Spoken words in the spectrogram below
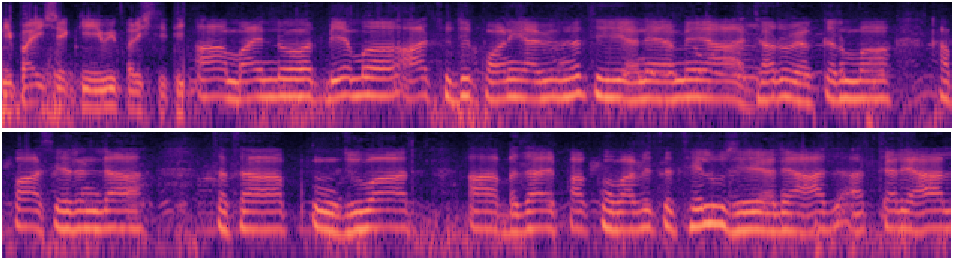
નિભાઈ શકીએ એવી પરિસ્થિતિ. આ માઇનનો બેમાં આજ સુધી પાણી આવ્યું નથી અને અમે આ હજારો હેક્ટરમાં કપાસ, એરંડા તથા જુવાર, આ બધા પાકનું વાવેતર થયેલું છે અને આજ અત્યારે હાલ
